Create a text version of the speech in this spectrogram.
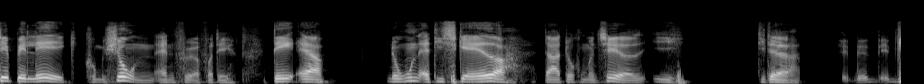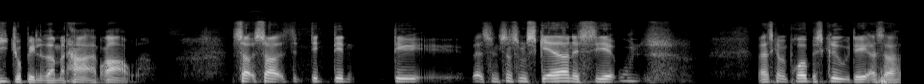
det belæg, kommissionen anfører for det, det er nogle af de skader, der er dokumenteret i de der øh, videobilleder, man har af vraget. Så, så det, det, det altså, sådan som skaderne ser ud, hvordan skal man prøve at beskrive det? Altså,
